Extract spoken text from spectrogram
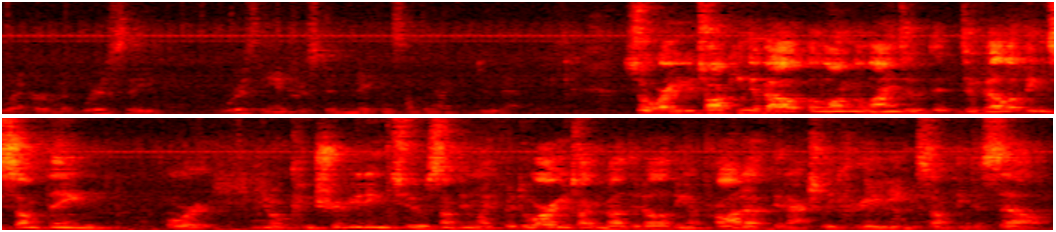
where, or, but where's the, where's the interest in making something I can do that? So are you talking about along the lines of developing something or, you know, contributing to something like Fedora? Are you talking about developing a product and actually creating something to sell?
